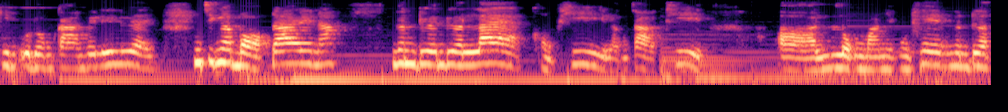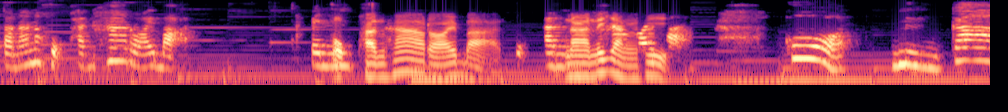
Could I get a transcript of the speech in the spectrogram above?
กินอุดมการณ์ไปเรื่อยๆ จริงๆอะบอกได้เลยนะ เงินเดือนเดือนแรกของพี่หลังจากที่เอ่อลงมาในกรุงเทพเงินเดือนตอนนั้นหกพันห้าร้อยบาท เป็นหกพันห้าร้อยบาท นานหรือยังพี่ก็หนึ่งเก้า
